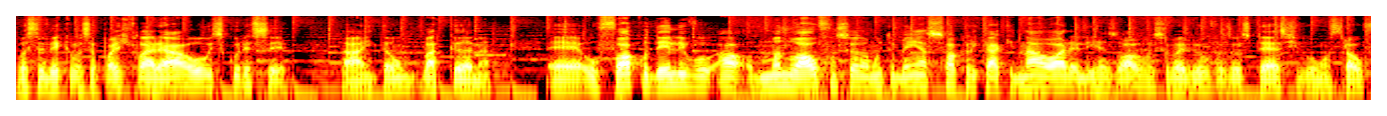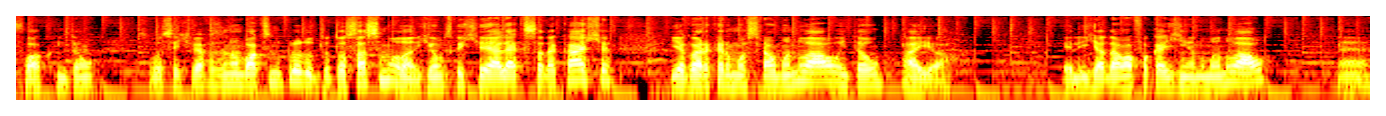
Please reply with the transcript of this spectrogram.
você vê que você pode clarear ou escurecer tá? Então, bacana. É, o foco dele, o manual funciona muito bem, é só clicar aqui na hora ele resolve, você vai ver, vou fazer os testes, vou mostrar o foco, então se você estiver fazendo unboxing do produto, eu estou só simulando, aqui vamos que eu tirei a Alexa da caixa e agora quero mostrar o manual, então aí ó, ele já dá uma focadinha no manual, né?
